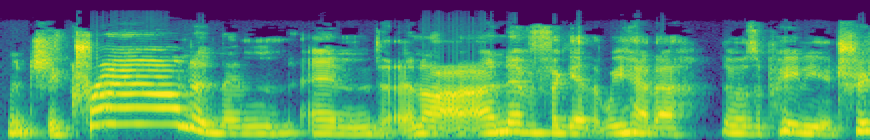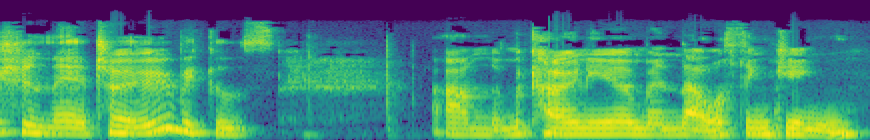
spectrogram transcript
when she crowned and then and and I, I never forget that we had a there was a pediatrician there too because um, the meconium and they were thinking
